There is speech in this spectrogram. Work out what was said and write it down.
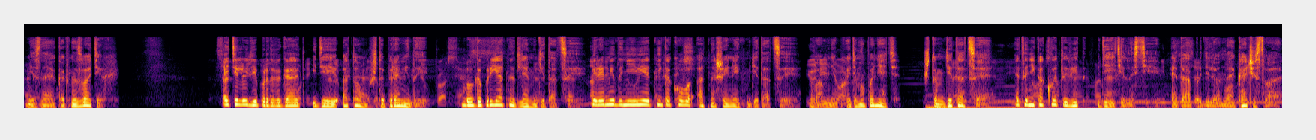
не знаю, как назвать их, эти люди продвигают идею о том, что пирамиды благоприятны для медитации. Пирамиды не имеют никакого отношения к медитации. Вам необходимо понять, что медитация — это не какой-то вид деятельности, это определенное качество.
